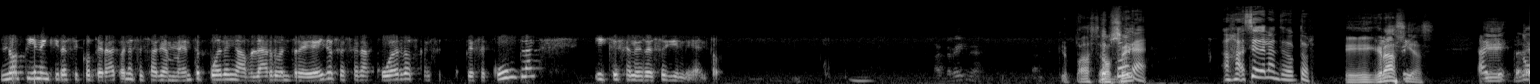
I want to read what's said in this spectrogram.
no tienen que ir a psicoterapia necesariamente, pueden hablarlo entre ellos y hacer acuerdos que se, que se cumplan y que se les dé seguimiento. ¿Qué pasa? No sé. Ajá, sí, adelante, doctor. Eh, gracias. Eh, no,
